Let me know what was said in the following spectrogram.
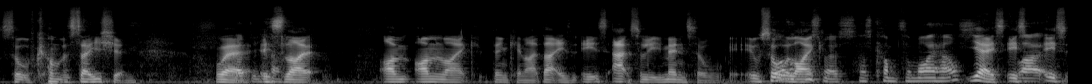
sort of conversation, where Bloody it's hell. like I'm I'm like thinking like that is it's absolutely mental. It was sort Father of like Christmas has come to my house. yeah, it's it's, Like- it's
